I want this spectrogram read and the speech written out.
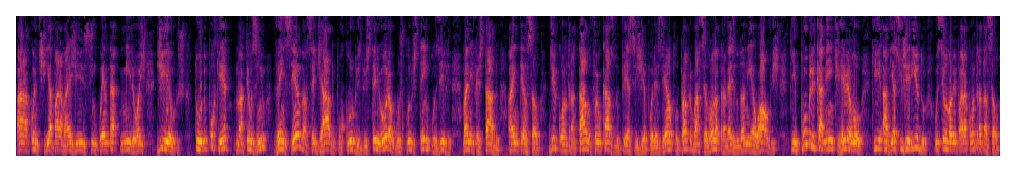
a quantia para mais de 50 milhões de euros. Tudo porque Mateuzinho vem sendo assediado por clubes do exterior, alguns clubes têm inclusive manifestado a intenção de contratá-lo. Foi o caso do PSG, por exemplo, o próprio Barcelona, através do Daniel Alves, que publicamente revelou que havia sugerido o seu nome para a contratação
